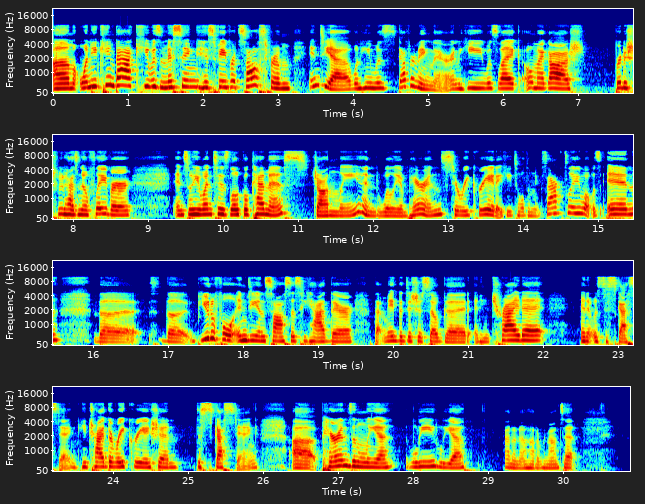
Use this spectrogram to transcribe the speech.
Um, when he came back, he was missing his favorite sauce from India when he was governing there. And he was like, oh my gosh, British food has no flavor. And so he went to his local chemists, John Lea and William Perrins, to recreate it. He told him exactly what was in the the beautiful Indian sauces he had there that made the dishes so good. And he tried it, and it was disgusting. He tried the recreation, disgusting. Uh, Perrins and Leah, Lee, Leah, I don't know how to pronounce it.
